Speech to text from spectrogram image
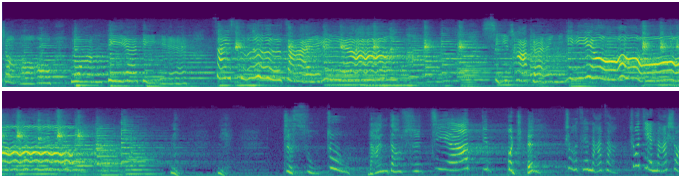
手望爹爹，再死再谅，喜茶根有。你，你，这锁珠难道是假的不成？镯子哪脏，镯戒哪双，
